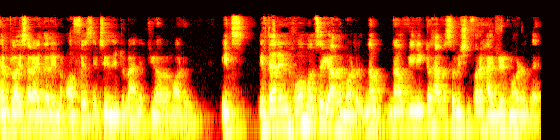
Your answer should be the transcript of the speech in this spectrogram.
employees are either in office, it's easy to manage. You have a model. It's if they're in home also you have a model now now we need to have a solution for a hybrid model where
